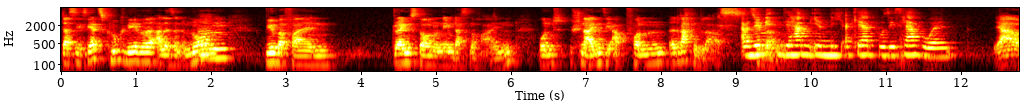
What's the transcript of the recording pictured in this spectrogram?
dass es jetzt klug wäre, alle sind im Norden, wir überfallen Dragonstone und nehmen das noch ein und schneiden sie ab von äh, Drachenglas. Aber sie haben, sie haben ihr nicht erklärt, wo sie es herholen. ja,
